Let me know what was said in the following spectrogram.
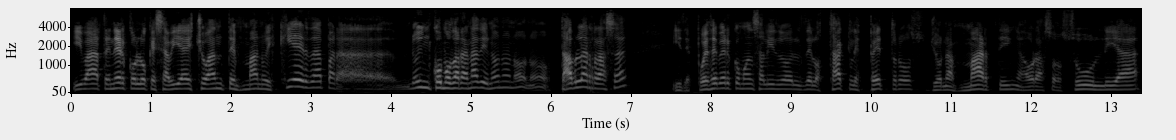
iba a tener con lo que se había hecho antes mano izquierda para no incomodar a nadie. No, no, no, no. Tabla rasa. Y después de ver cómo han salido el de los tacles Petros, Jonas Martin, ahora Sosulia,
